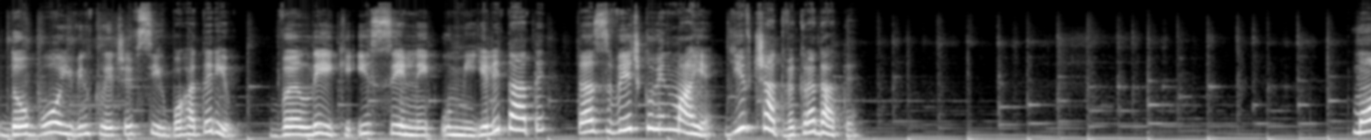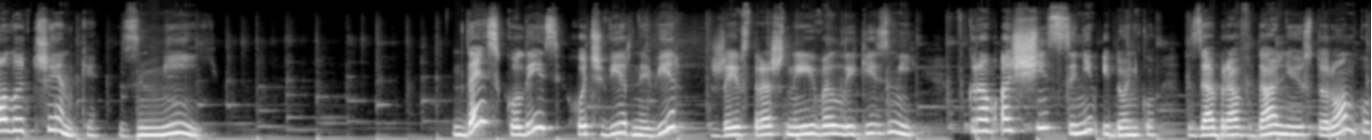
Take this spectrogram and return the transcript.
До бою він кличе всіх богатирів. Великий і сильний уміє літати, та звичку він має дівчат викрадати. Молодчинки, змій. Десь колись, хоч вір не вір, жив страшний великий змій, вкрав аж шість синів і доньку, забрав дальню сторонку,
